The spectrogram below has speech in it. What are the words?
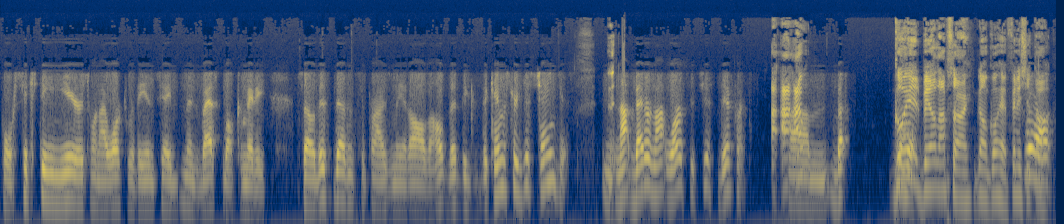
for 16 years when I worked with the NCAA men's basketball committee. So this doesn't surprise me at all. The whole the, the, the chemistry just changes, not better, not worse. It's just different. I, I, um, but Go, go ahead, ahead, Bill. I'm sorry. No, go ahead. Finish well, your thought.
